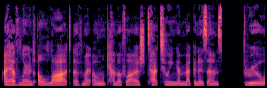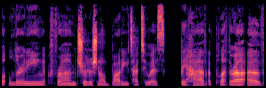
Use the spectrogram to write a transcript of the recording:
I have learned a lot of my own camouflage tattooing and mechanisms through learning from traditional body tattooists. They have a plethora of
